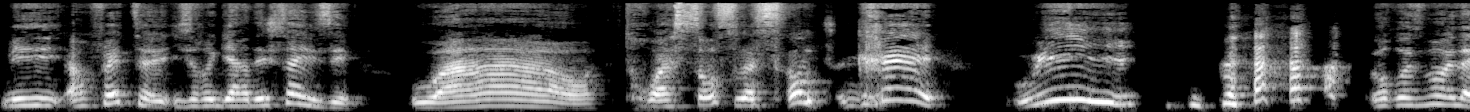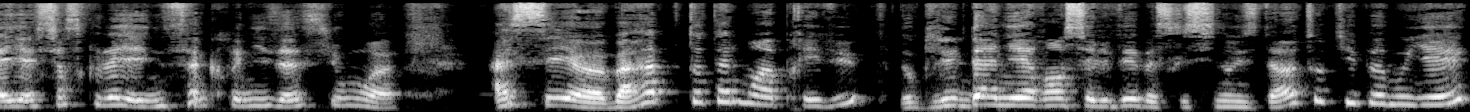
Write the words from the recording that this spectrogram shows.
Mais en fait, ils regardaient ça, ils disaient, waouh, 360 degrés. Oui. heureusement, là, il y a, sur ce coup-là, il y a une synchronisation euh, assez euh, bah, totalement imprévue. Donc les derniers rangs s'est parce que sinon ils étaient un tout petit peu mouillés.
